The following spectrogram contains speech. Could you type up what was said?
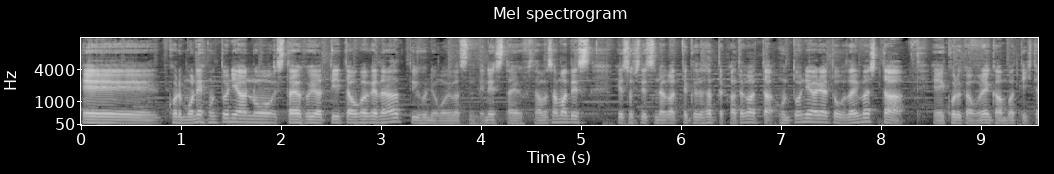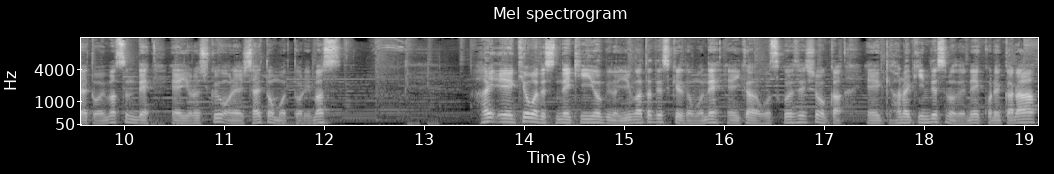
えー、これもね、本当にあの、スタイフやっていたおかげだなっていうふうに思いますんでね、スタイフ様々です。えそして繋がってくださった方々、本当にありがとうございました。えこれからもね、頑張っていきたいと思いますんで、えよろしくお願いしたいと思っております。はい、えー、今日はですね、金曜日の夕方ですけれどもね、いかがお過ごしでしょうか？えー、花金ですのでね、これから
